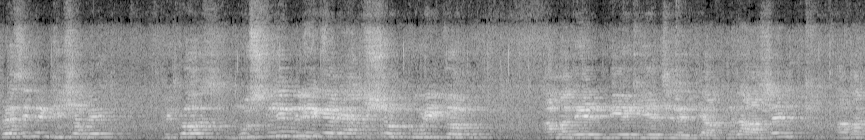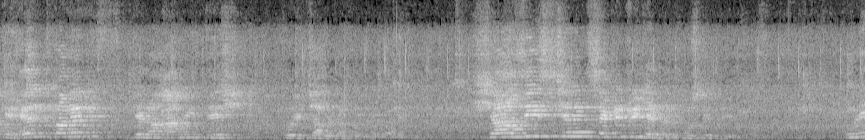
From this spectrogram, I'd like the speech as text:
প্রেসিডেন্ট হিসাবে বিকজ মুসলিম লীগের একশো কুড়ি জন আমাদের নিয়ে গিয়েছিলেন যে আপনারা আসেন আমাকে হেল্প করেন যেন আমি দেশ পরিচালনা করতে পারি। শাহ আজিজ ছিলেন সেক্রেটারি জেনারেল মুসলিম লীগ উনি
